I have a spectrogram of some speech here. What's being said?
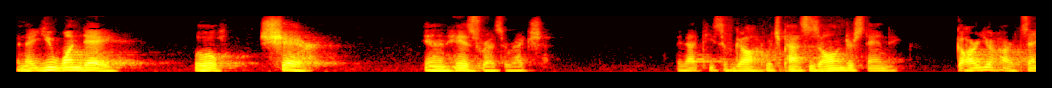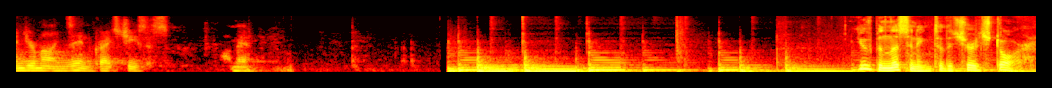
and that you one day will share in his resurrection. May that peace of God, which passes all understanding, guard your hearts and your minds in Christ Jesus. Amen. You've been listening to The Church Door.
